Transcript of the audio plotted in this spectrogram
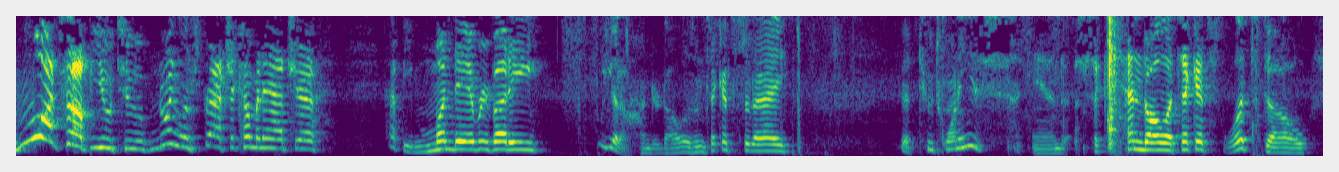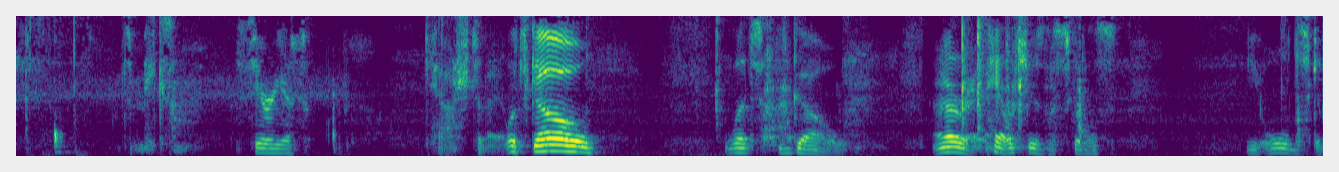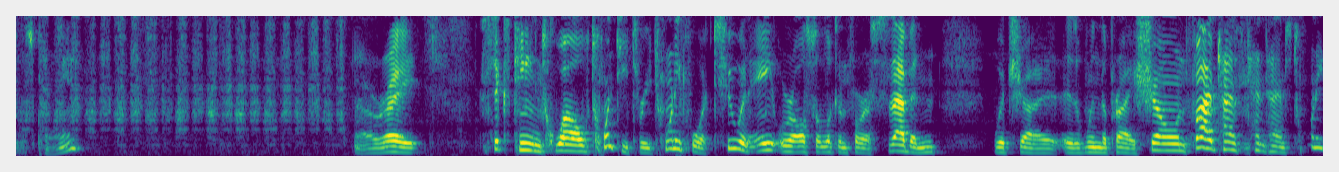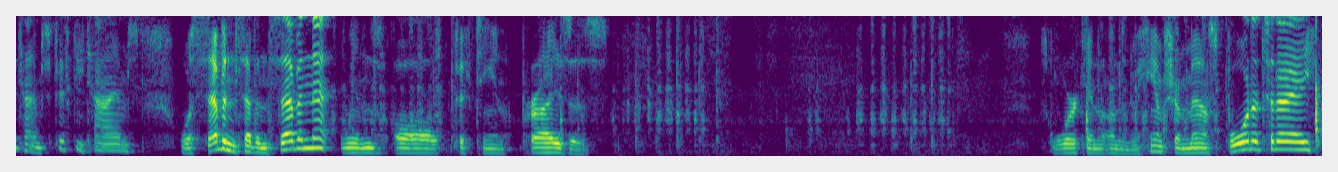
What's up, YouTube? New England Scratcher coming at you. Happy Monday, everybody. We got $100 in tickets today. We got two 20s and six $10 tickets. Let's go. Let's make some serious cash today. Let's go. Let's go. All right. Hey, let's use the Skittles. The old Skittles coin. All right. 16, 12, 23, 24, 2, and 8. We're also looking for a 7, which uh, is when the prize shown. 5 times, 10 times, 20 times, 50 times, or 777 wins all 15 prizes. Working on the New Hampshire-Mass border today.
